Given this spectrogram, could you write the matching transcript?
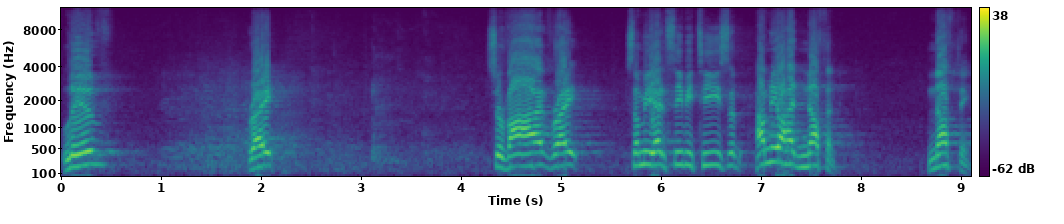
Live, right? Survive, right? Some of you had CBT. Some, how many of y'all had nothing? Nothing.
